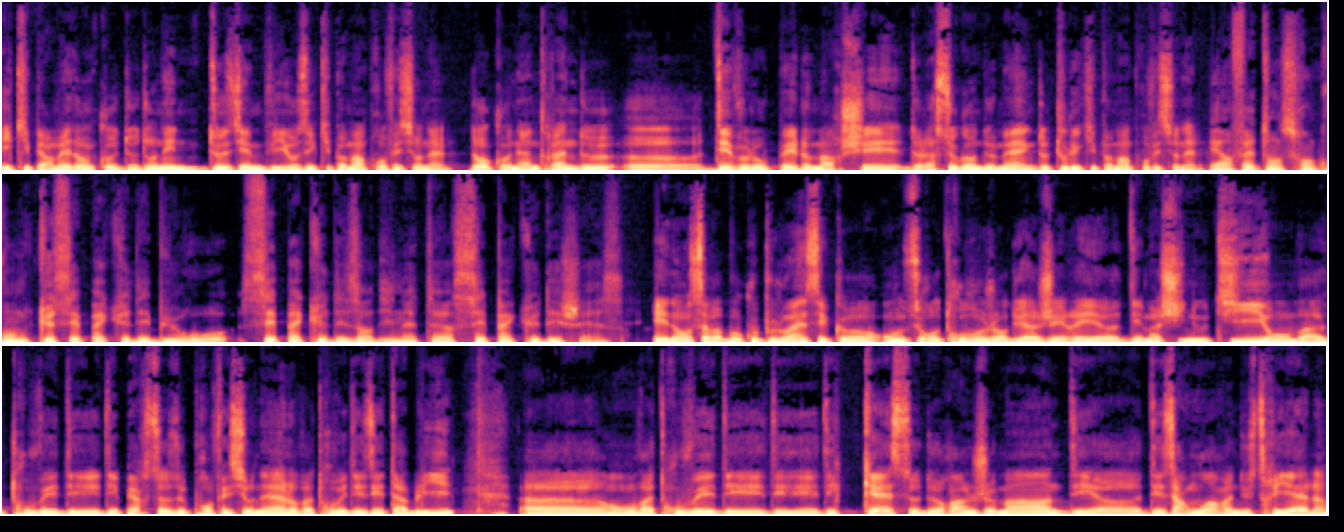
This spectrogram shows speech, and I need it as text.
et qui permet donc de donner une deuxième vie aux équipements professionnels. Donc, on est en train de euh, développer le marché de la seconde main de tout l'équipement professionnel. Et en fait, on se rend compte que c'est pas que des bureaux, c'est pas que des ordinateurs, c'est pas que des chaises. Et non, ça va beaucoup plus loin, c'est qu'on se retrouve aujourd'hui à gérer euh, des machines-outils, on va trouver des, des perceuses professionnelles, on va trouver des établis, euh, on va trouver des, caisses de rangement, des, euh, des armoires industrielles.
